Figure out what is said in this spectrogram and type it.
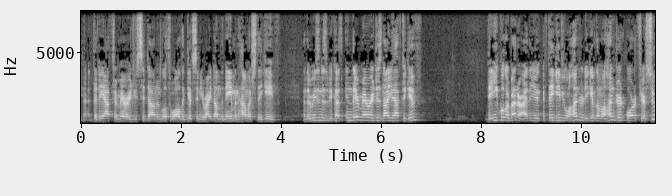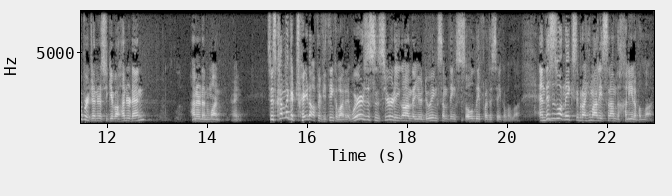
You know, the day after marriage, you sit down and go through all the gifts and you write down the name and how much they gave. And the reason is because in their marriages, now you have to give the equal or better. Either you, if they gave you 100, you give them 100, or if you're super generous, you give 100 and 101, right? So it's kind of like a trade off if you think about it. Where is the sincerity gone that you're doing something solely for the sake of Allah? And this is what makes Ibrahim salam the Khalil of Allah.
